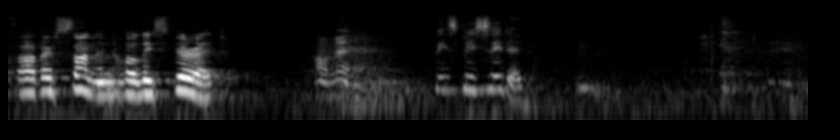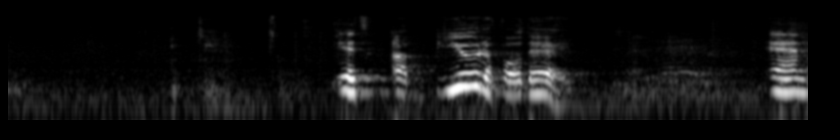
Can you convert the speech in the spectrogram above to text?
Father, Son, and Holy Spirit. Amen. Please be seated. It's a beautiful day. And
